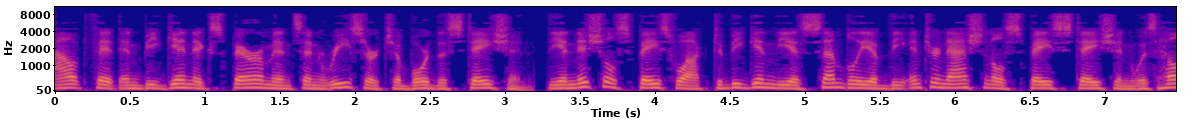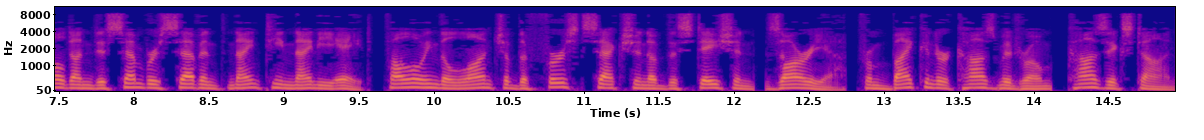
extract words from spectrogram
outfit, and begin experiments and research aboard the station. The initial spacewalk to begin the assembly of the International Space Station was held on December 7, 1998, following the launch of the first section of the station, Zarya, from Baikonur Cosmodrome, Kazakhstan,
